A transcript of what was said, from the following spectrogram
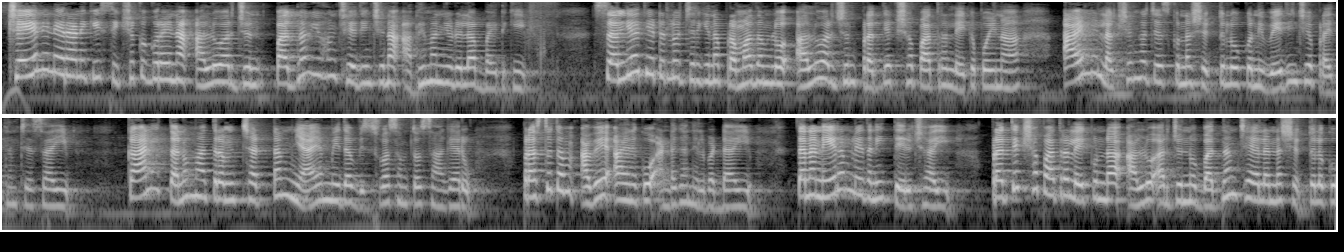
చేయని నేరానికి శిక్షకు గురైన అల్లు అర్జున్ పద్మవ్యూహం ఛేదించిన అభిమన్యుడిలా బయటికి. సంధ్యా థియేటర్లో జరిగిన ప్రమాదంలో అల్లు అర్జున్ ప్రత్యక్ష పాత్ర లేకపోయినా ఆయన్ని లక్ష్యంగా చేసుకున్న శక్తులు కొన్ని వేధించే ప్రయత్నం చేశాయి. కానీ తను మాత్రం చట్టం న్యాయం మీద విశ్వాసంతో సాగారు. ప్రస్తుతం అవే ఆయనకు అండగా నిలబడ్డాయి. తన నేరం లేదని తేల్చాయి. ప్రత్యక్ష పాత్ర లేకుండా అల్లు అర్జున్ను బద్నం చేయాలన్న శక్తులకు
